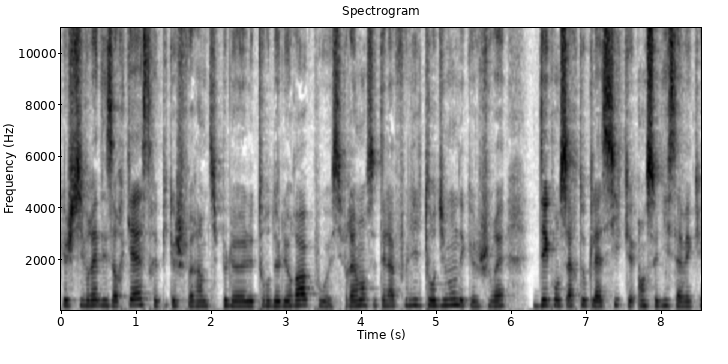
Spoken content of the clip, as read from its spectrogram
que je suivrais des orchestres et puis que je ferais un petit peu le, tour de l'Europe ou si vraiment c'était la folie, le tour du monde et que je jouerais des concertos classiques en soliste avec,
